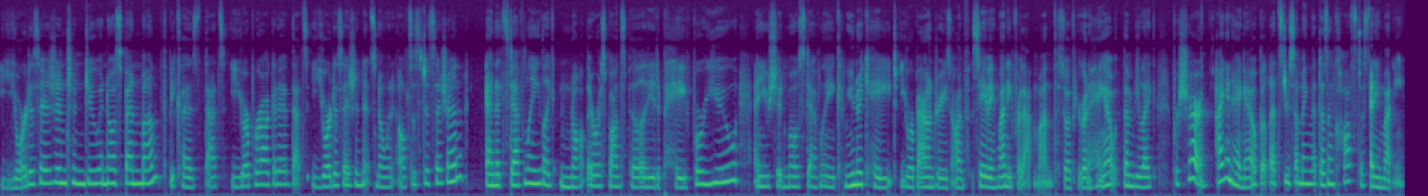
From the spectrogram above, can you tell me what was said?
your decision to do a no spend month because that's your prerogative, that's your decision, it's no one else's decision. And it's definitely like not their responsibility to pay for you. And you should most definitely communicate your boundaries of saving money for that month. So if you're going to hang out with them, be like, for sure, I can hang out, but let's do something that doesn't cost us any money.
